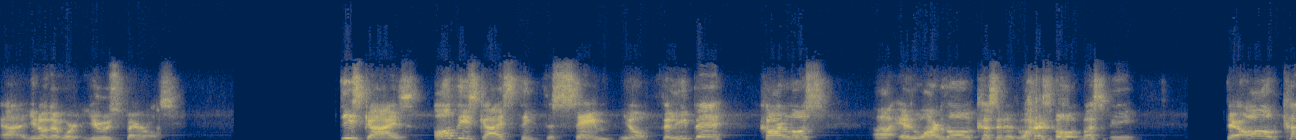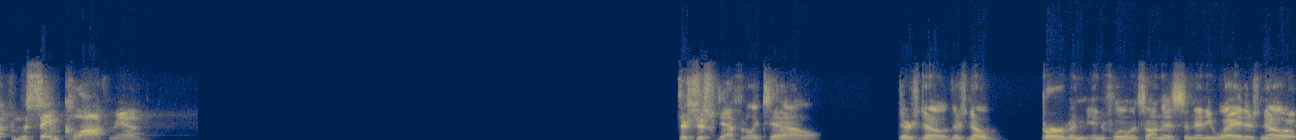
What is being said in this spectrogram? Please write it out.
Uh, you know, there weren't used barrels. These guys, all these guys think the same. You know, Felipe, Carlos, uh, Eduardo, cousin Eduardo, it must be. They're all cut from the same cloth, man. There's just Definitely tell. There's no there's no bourbon influence on this in any way. There's no Oh.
